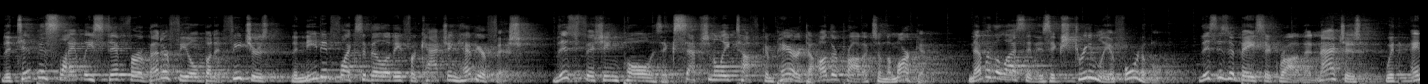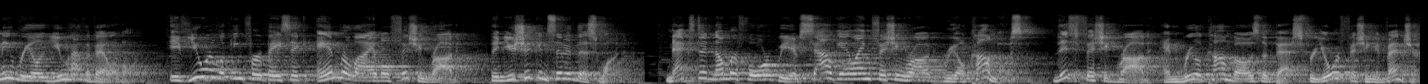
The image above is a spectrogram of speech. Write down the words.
The tip is slightly stiff for a better feel, but it features the needed flexibility for catching heavier fish. This fishing pole is exceptionally tough compared to other products on the market. Nevertheless, it is extremely affordable. This is a basic rod that matches with any reel you have available. If you are looking for a basic and reliable fishing rod, then you should consider this one. Next at number 4, we have Sougayilang Fishing Rod Reel Combos. This fishing rod and reel combo is the best for your fishing adventure.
